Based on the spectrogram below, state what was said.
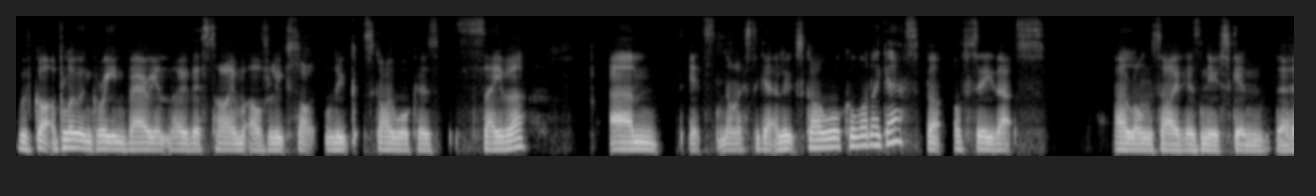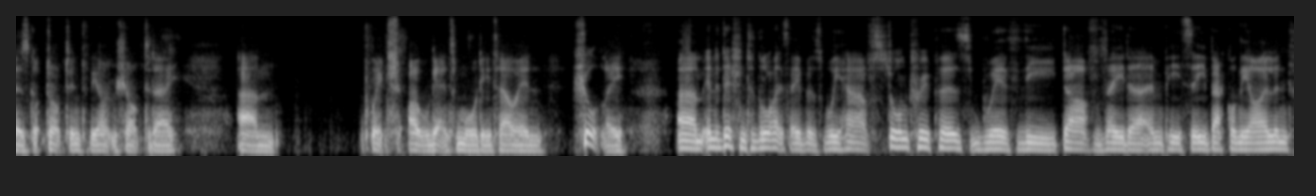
We've got a blue and green variant though this time of Luke Luke Skywalker's saber. Um, it's nice to get a Luke Skywalker one, I guess, but obviously that's alongside his new skin that has got dropped into the item shop today, um, which I will get into more detail in shortly. Um, in addition to the lightsabers, we have stormtroopers with the Darth Vader NPC back on the island,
